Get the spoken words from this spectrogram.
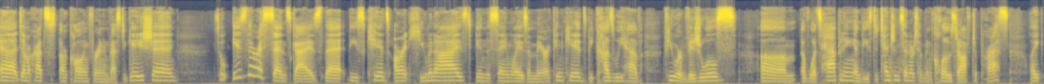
Uh, Democrats are calling for an investigation. So, is there a sense, guys, that these kids aren't humanized in the same way as American kids because we have fewer visuals um, of what's happening and these detention centers have been closed off to press? Like,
